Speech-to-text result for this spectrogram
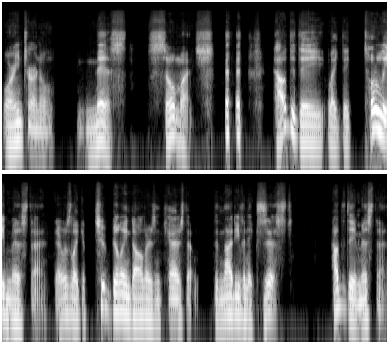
or internal, miss so much How did they like, they totally missed that. There was like a $2 billion in cash that did not even exist. How did they miss that?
